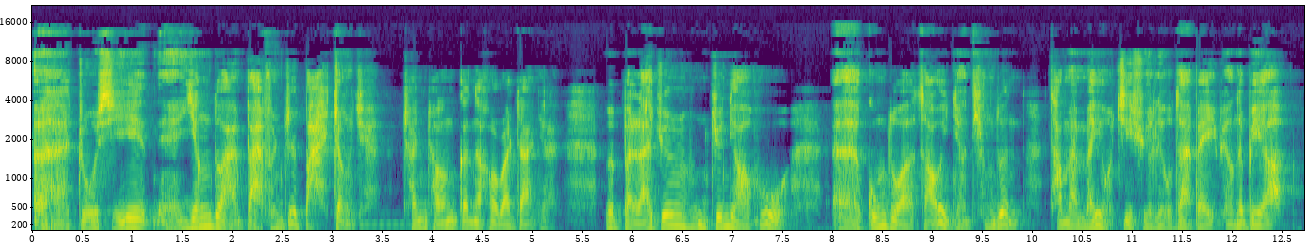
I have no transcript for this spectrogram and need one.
呃，主席英断百分之百正确。陈诚跟在后边站起来。本来军军调部，呃，工作早已经停顿，他们没有继续留在北平的必要。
